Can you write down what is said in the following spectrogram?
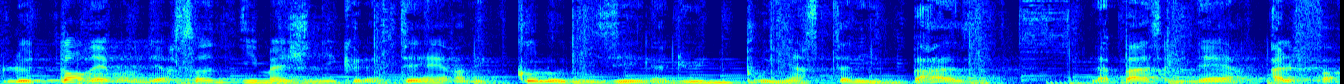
le tandem Anderson imaginait que la Terre avait colonisé la Lune pour y installer une base, la base lunaire Alpha.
